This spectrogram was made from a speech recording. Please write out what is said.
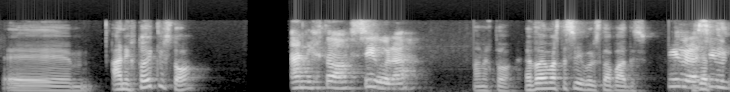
Ε, ανοιχτό ή κλειστό; Ανοιχτό, σίγουρα. Ανοιχτό. Εδώ είμαστε σίγουροι στην απάντηση. Σίγουρα, γιατί, σίγουρα.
